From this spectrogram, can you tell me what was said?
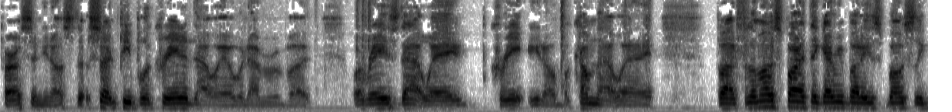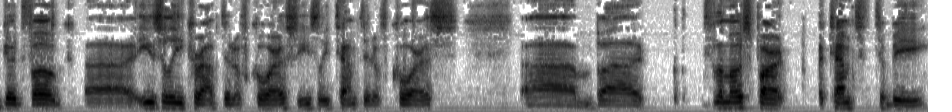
person. You know, certain people are created that way or whatever, but or raised that way, create, you know, become that way. But for the most part, I think everybody's mostly good folk. Uh, easily corrupted, of course, easily tempted, of course. Um, but for the most part, attempt to be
